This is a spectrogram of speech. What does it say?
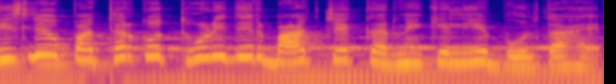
इसलिए वो पत्थर को थोड़ी देर बाद चेक करने के लिए बोलता है।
